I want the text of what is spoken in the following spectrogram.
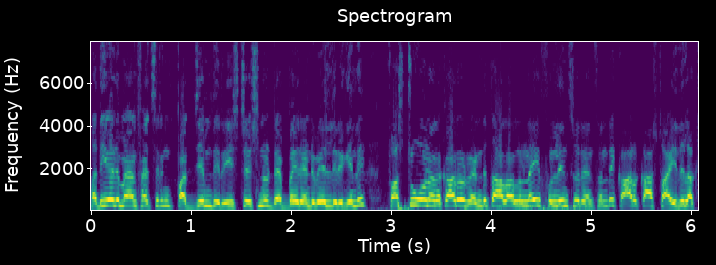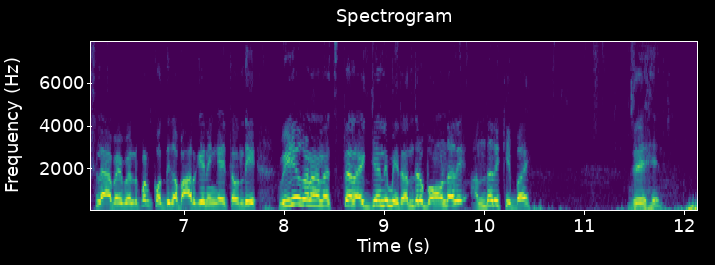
పదిహేడు మ్యానుఫ్యాక్చరింగ్ పద్దెనిమిది రిజిస్ట్రేషన్ డెబ్బై రెండు వేలు తిరిగింది. ఫస్ట్ ఓనర్ కారు రెండు తాళాలు ఉన్నాయి. ఫుల్ ఇన్సూరెన్స్ ఉంది. కారు కాస్ట్ ఐదు లక్షల యాభై వేల రూపాయలు కొద్దిగా బార్గెనింగ్ అయితే ఉంది. వీడియో కనుక నచ్చితే లైక్ చేయండి. మీరు అందరూ బాగుండాలి. అందరికీ బాయ్ 杰恩。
